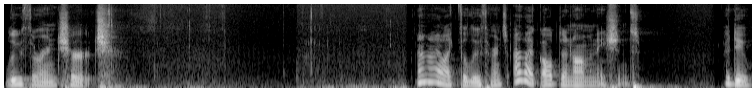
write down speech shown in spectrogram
Lutheran church. And I like the Lutherans. I like all denominations. I do.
